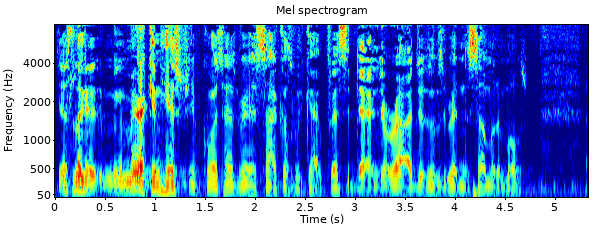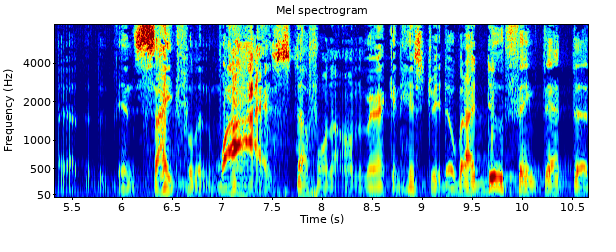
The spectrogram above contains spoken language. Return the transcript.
just look at I mean, American history. Of course, has various cycles. We've got Professor Daniel Rogers, who's written some of the most uh, insightful and wise stuff on on American history, though. But I do think that. Uh,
